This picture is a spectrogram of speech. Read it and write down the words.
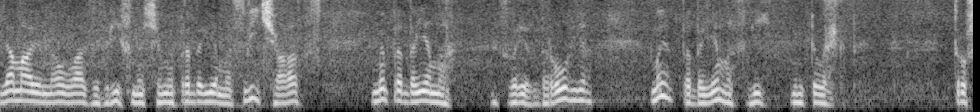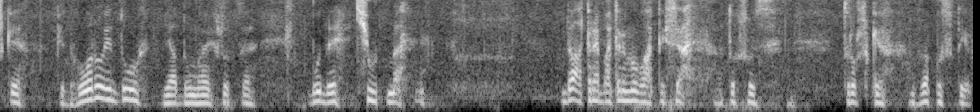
я маю на увазі, звісно, що ми продаємо свій час, ми продаємо своє здоров'я, ми продаємо свій інтелект. Трошки під гору йду, я думаю, що це буде чутно. Да, треба тренуватися, а то щось трошки запустив.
